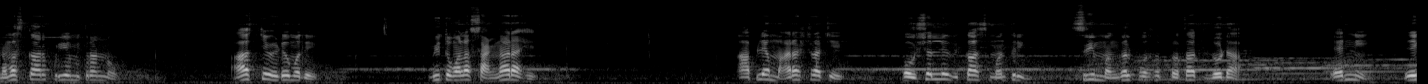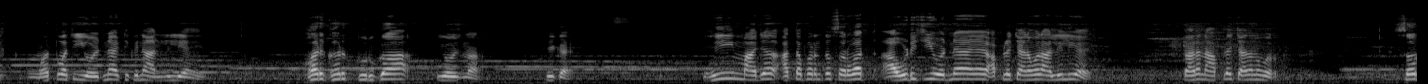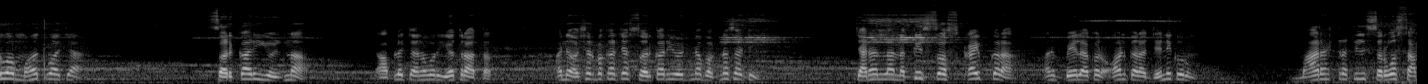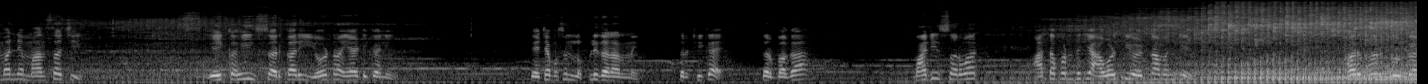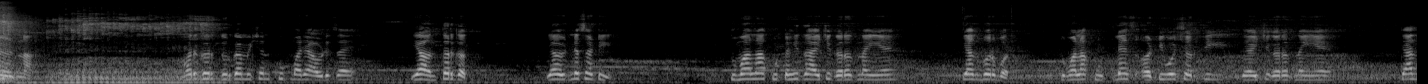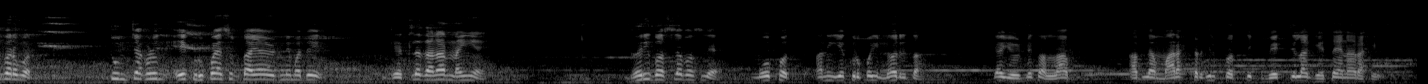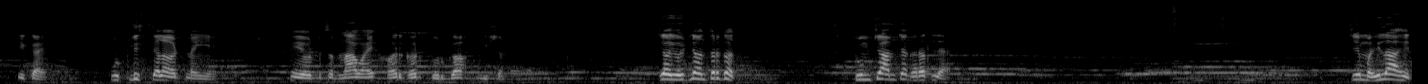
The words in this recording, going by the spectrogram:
नमस्कार प्रिय मित्रांनो. आजच्या व्हिडिओमध्ये मी तुम्हाला सांगणार आहे आपल्या महाराष्ट्राचे कौशल्य विकास मंत्री श्री मंगल प्रसाद लोढा यांनी एक महत्त्वाची योजना या ठिकाणी आणलेली आहे. हर घर दुर्गा योजना. ठीक आहे. ही माझ्या आतापर्यंत सर्वात आवडीची योजना आपल्या चॅनलवर आलेली आहे. कारण आपल्या चॅनलवर सर्व महत्त्वाच्या सरकारी योजना आपल्या चॅनलवर येत राहतात. आणि अशा प्रकारच्या सरकारी योजना बघण्यासाठी चॅनलला नक्कीच सबस्क्राईब करा आणि बेल आयकॉन ऑन करा जेणेकरून महाराष्ट्रातील सर्वसामान्य माणसाची एकही सरकारी योजना या ठिकाणी त्याच्यापासून लपली जाणार नाही. तर ठीक आहे. तर बघा माझी सर्वात आतापर्यंतची आवडती योजना म्हणजे हर घर दुर्गा योजना. हर घर दुर्गा मिशन खूप माझ्या आवडीचं आहे. या अंतर्गत या योजनेसाठी तुम्हाला कुठंही जायची गरज नाही आहे त्याचबरोबर तुम्हाला कुठल्याच अटी व शर्ती द्यायची गरज नाही आहे त्याचबरोबर तुमच्याकडून एक रुपयासुद्धा या योजनेमध्ये घेतला जाणार नाही आहे घरी बसल्या बसल्या मोफत आणि एक रुपये न देता या योजनेचा लाभ आपल्या महाराष्ट्रातील प्रत्येक व्यक्तीला घेता येणार आहे. ठीक आहे. कुठलीच त्याला अट नाही आहे त्या योजनेचं नाव आहे हर घर दुर्गा मिशन. या योजनेअंतर्गत तुमच्या आमच्या घरातल्या जे महिला आहेत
